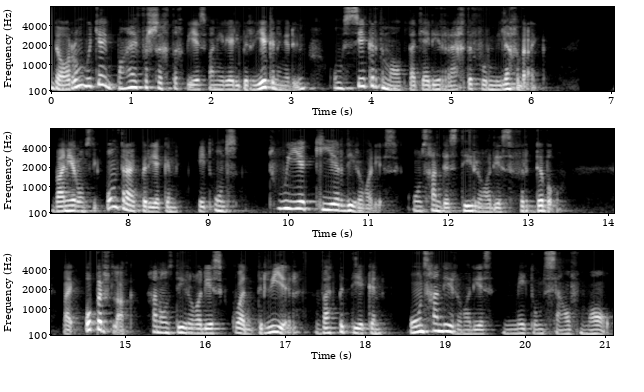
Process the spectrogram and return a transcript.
Daarom moet jy baie versigtig wees wanneer jy die berekeninge doen om seker te maak dat jy die regte formule gebruik. Wanneer ons die omtrek bereken, het ons 2 keer die radius. Ons gaan dus die radius verdubbel. By oppervlak gaan ons die radius kwadreer, wat beteken ons gaan die radius met homself maal.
